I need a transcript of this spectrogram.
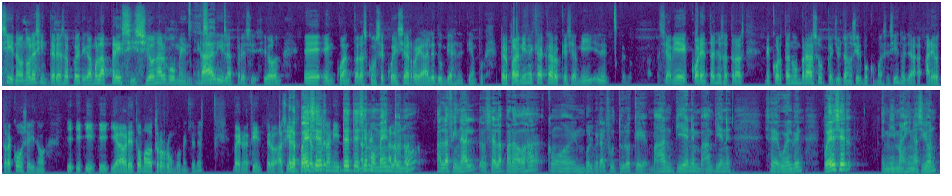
sí, no, no les interesa, pues, digamos, la precisión argumental y la precisión eh, en cuanto a las consecuencias reales de un viaje en el tiempo. Pero para mí me queda claro que si a mí eh, si a mí de 40 años atrás me cortan un brazo, pues yo ya no sirvo como asesino, ya haré otra cosa y no y, y, y, habré tomado otro rumbo, ¿me entiendes? Bueno, en fin, pero así Pero puede ser desde ese momento, ¿no? A la final, o sea, la paradoja como en Volver al Futuro que van, vienen, van, vienen, se devuelven, puede ser en mi imaginación,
